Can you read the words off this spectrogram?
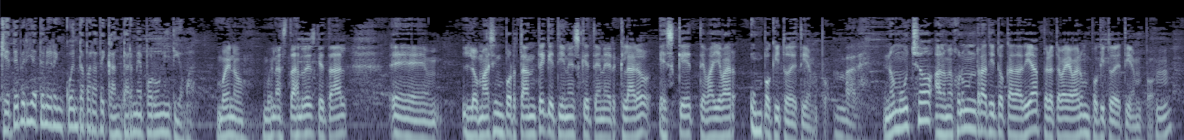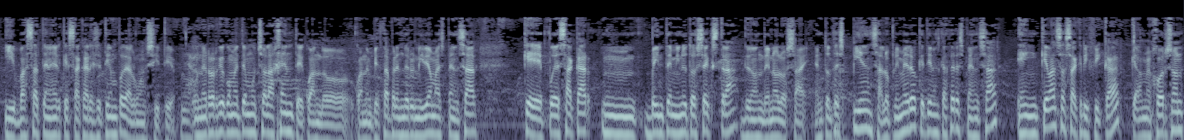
¿qué debería tener en cuenta para decantarme por un idioma? Bueno, buenas tardes, ¿qué tal? Eh, lo más importante que tienes que tener claro es que te va a llevar un poquito de tiempo. Vale. No mucho, a lo mejor un ratito cada día, pero te va a llevar un poquito de tiempo. Y vas a tener que sacar ese tiempo de algún sitio. Un error que comete mucho la gente cuando, cuando empieza a aprender un idioma es pensar que puedes sacar 20 mm, minutos extra de donde no los hay. Entonces piensa, lo primero que tienes que hacer es pensar en qué vas a sacrificar, que a lo mejor son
